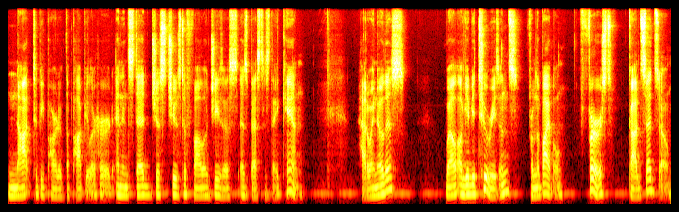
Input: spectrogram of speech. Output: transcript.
not to be part of the popular herd and instead just choose to follow Jesus as best as they can. How do I know this? Well, I'll give you two reasons from the Bible. First, God said so.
